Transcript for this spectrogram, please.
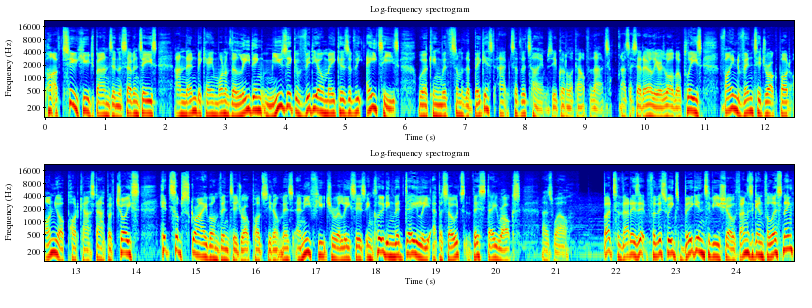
part of two huge bands in the 70s and then became one of the leading music video makers of the the 80s, working with some of the biggest acts of the time. So you've got to look out for that. As I said earlier as well, though, please find Vintage Rock Pod on your podcast app of choice. Hit subscribe on Vintage Rock Pod so you don't miss any future releases, including the daily episodes, This Day Rocks, as well. But that is it for this week's big interview show. Thanks again for listening.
